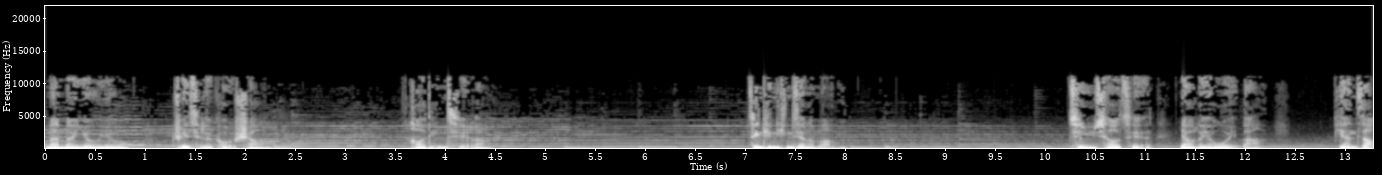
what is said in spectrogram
慢慢悠悠吹起了口哨，好听极了。今天听见了吗？金鱼小姐摇了摇尾巴，骗子。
